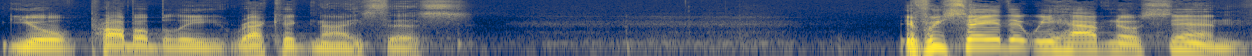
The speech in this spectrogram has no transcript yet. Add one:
You'll probably recognize this. If we say that we have no sin,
